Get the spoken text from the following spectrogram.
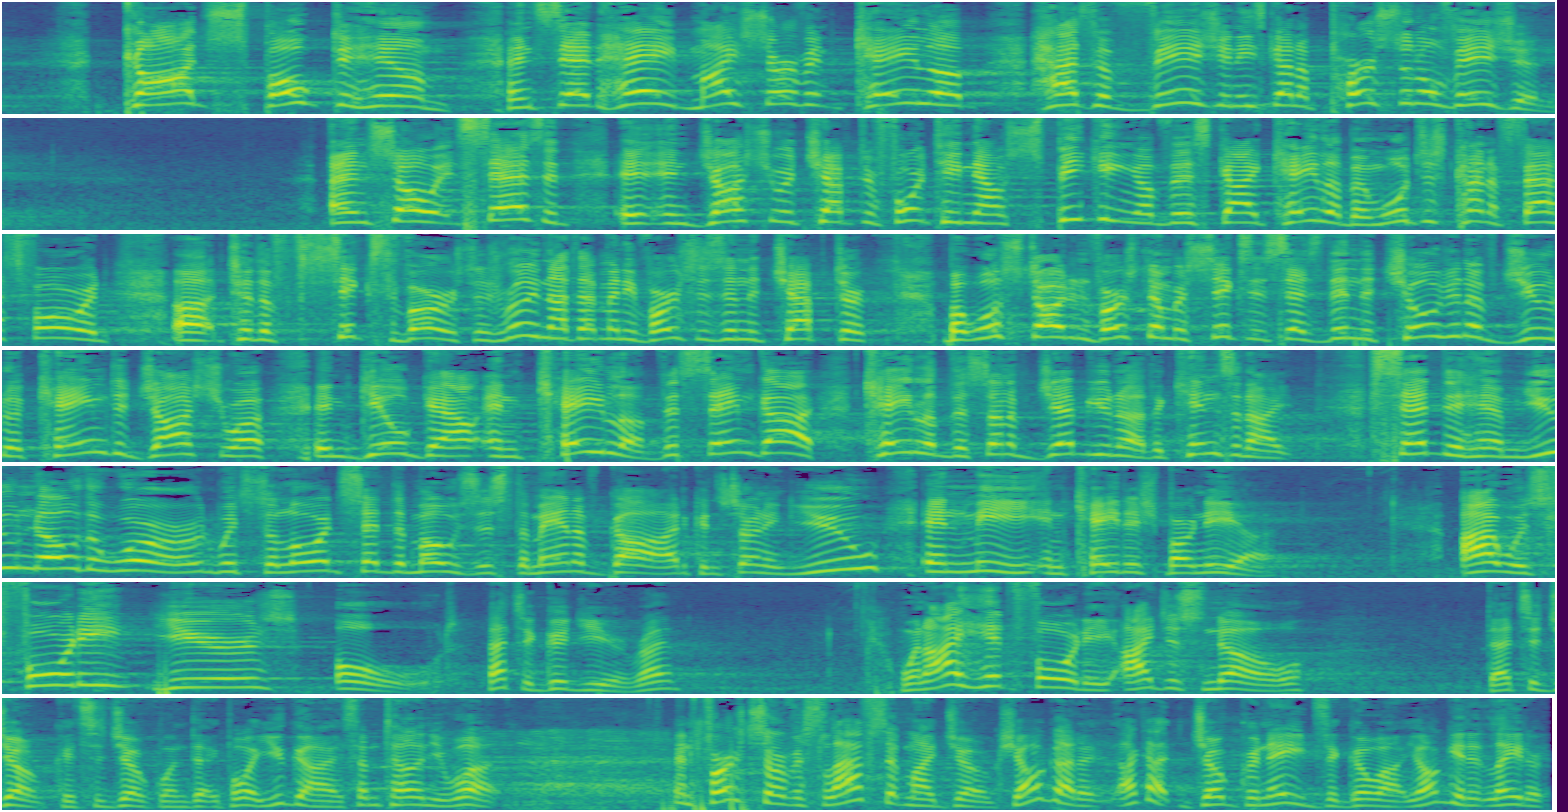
God spoke to him and said, Hey, my servant Caleb has a vision. He's got a personal vision. And so it says in, in, Joshua chapter 14, now speaking of this guy Caleb, and we'll just kind of fast forward uh, to the sixth verse. There's really not that many verses in the chapter, but we'll start in verse number six. It says, Then the children of Judah came to Joshua in Gilgal, and Caleb, this same guy, Caleb, the son of Jephunneh, the Kenizzite, said to him, You know the word which the Lord said to Moses, the man of God, concerning you and me in Kadesh Barnea. I was 40 years old. That's a good year, right? When I hit 40, I just know that's a joke. It's a joke one day. Boy, you guys, I'm telling you what. And first service laughs at my jokes. Y'all got it. I got joke grenades that go out. Y'all get it later.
